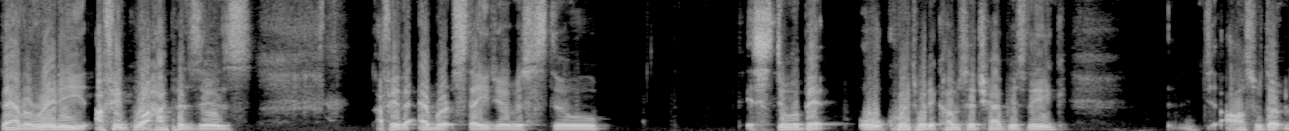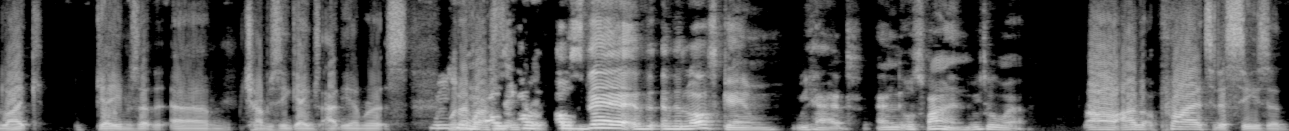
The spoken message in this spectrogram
they have a really. I think what happens is, I think the Emirates Stadium is still, is still a bit awkward when it comes to the Champions League. Arsenal don't like games at um, Champions League games at the Emirates. What are you Whenever I? I, was, think I was- there at the, last game we had, and it was fine. You talking about? Oh, I'm prior to the season.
